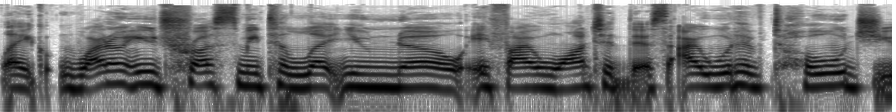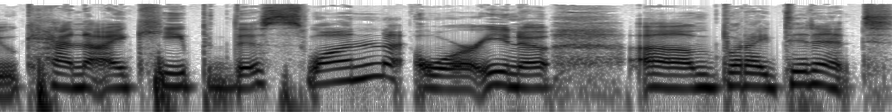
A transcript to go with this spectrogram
like, why don't you trust me to let you know if I wanted this? I would have told you, can I keep this one? Or, you know, um, but I didn't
